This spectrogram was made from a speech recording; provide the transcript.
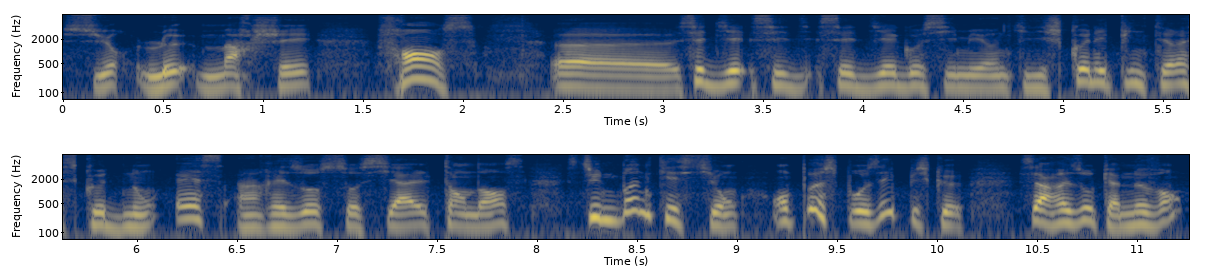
sur le marché France. Euh, c'est Diego Simeone qui dit Je connais Pinterest que de nom. Est-ce un réseau social tendance? C'est une bonne question. On peut se poser puisque c'est un réseau qui a 9 ans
